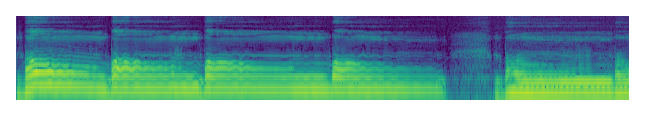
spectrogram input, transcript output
Bon, bon, bon, bon, bon, bon,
